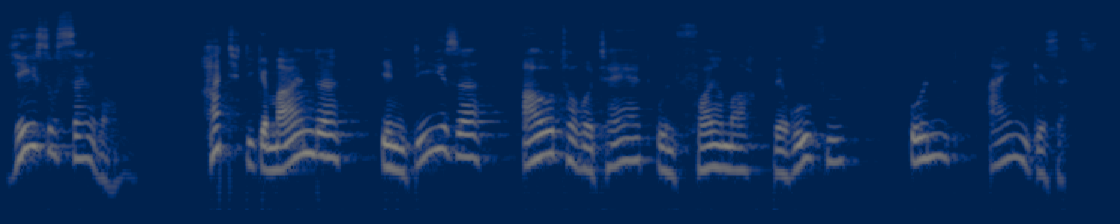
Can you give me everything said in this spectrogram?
Jesus selber hat die Gemeinde in diese Autorität und Vollmacht berufen und eingesetzt.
